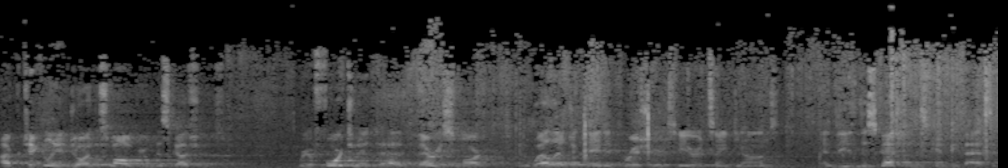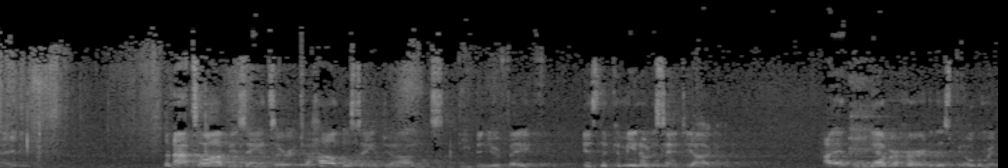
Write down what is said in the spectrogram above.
I particularly enjoy the small group discussions. We are fortunate to have very smart and well educated parishioners here at St. John's, and these discussions can be fascinating. The not so obvious answer to how does St. John's deepen your faith is the Camino de Santiago. I had never heard of this pilgrimage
